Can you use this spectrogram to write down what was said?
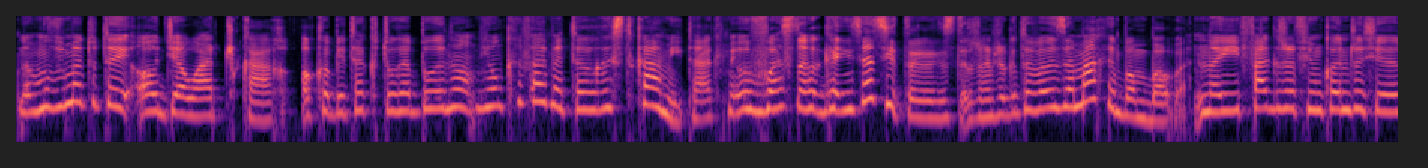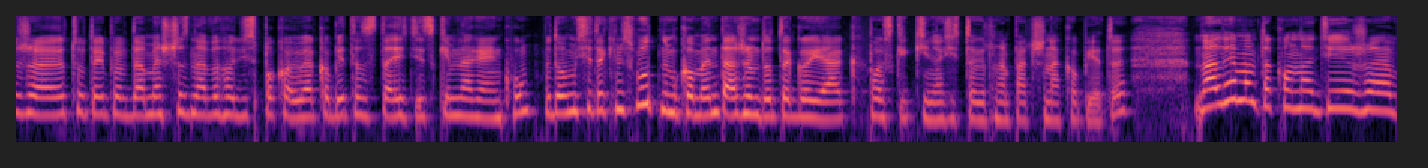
no, mówimy tutaj o działaczkach, o kobietach, które były, no nie ukrywajmy, terrorystkami, tak? Miały własne organizacje terrorystyczne, przygotowały zamachy bombowe. No i fakt, że film kończy się, że tutaj, prawda, mężczyzna wychodzi z pokoju, a kobieta zostaje z dzieckiem na ręku, wydało mi się takim smutnym komentarzem do tego, jak polskie kino historyczne patrzy na kobiety. No ale ja mam taką nadzieję, że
